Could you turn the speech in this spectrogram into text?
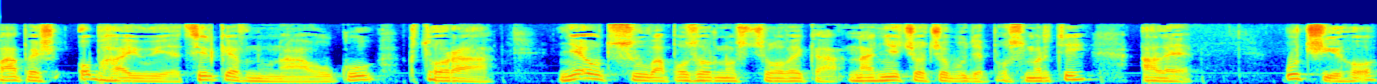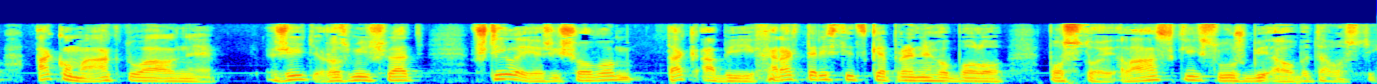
pápež obhajuje cirkevnú náuku, ktorá neodsúva pozornosť človeka na niečo, čo bude po smrti, ale učí ho, ako má aktuálne žiť, rozmýšľať v štýle Ježišovom, tak, aby charakteristické pre neho bolo postoj lásky, služby a obetavosti.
